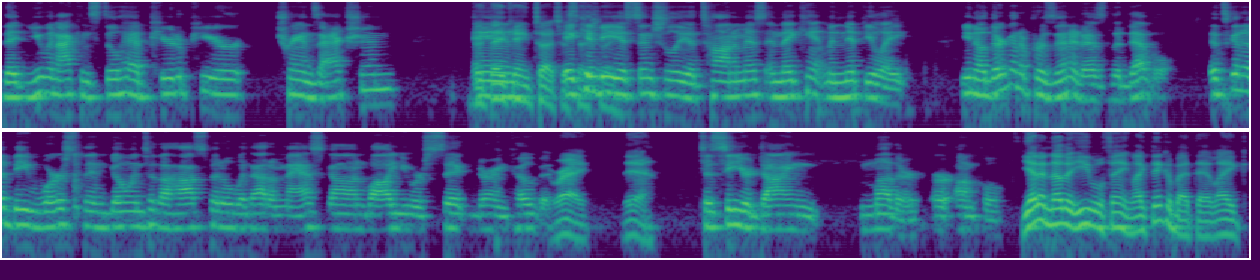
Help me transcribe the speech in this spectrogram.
that you and I can still have peer to peer transaction. That they can't touch. It can be essentially. essentially autonomous and they can't manipulate. You know, they're going to present it as the devil. It's going to be worse than going to the hospital without a mask on while you were sick during COVID right. Yeah. to see your dying mother or uncle. Yet another evil thing. Like, think about that. Like,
